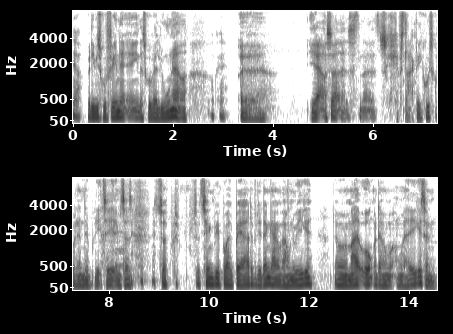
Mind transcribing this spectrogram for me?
Ja, fordi vi skulle finde en, der skulle være Luna, og okay. øh, ja, og så, altså, øh, jeg kan snart ikke huske, hvordan det blev til, Jamen, så, så, så tænkte vi på Alberte, fordi dengang var hun jo ikke, der var hun meget ung, og der, hun, hun havde ikke sådan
